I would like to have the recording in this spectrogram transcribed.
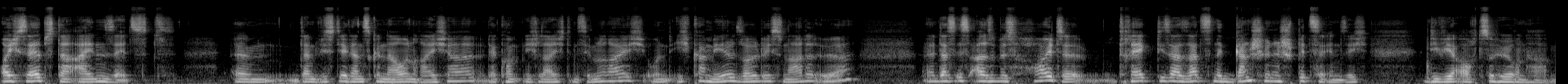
euch selbst da einsetzt, ähm, dann wisst ihr ganz genau, ein Reicher, der kommt nicht leicht ins Himmelreich und ich Kamel soll durchs Nadelöhr. Äh, das ist also bis heute, trägt dieser Satz eine ganz schöne Spitze in sich, die wir auch zu hören haben.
